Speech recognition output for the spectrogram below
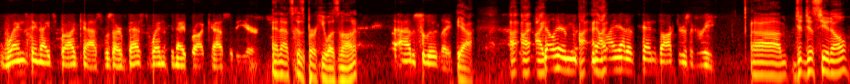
Wednesday night's broadcast was our best Wednesday night broadcast of the year. And that's because Berkey wasn't on it. Absolutely. Yeah. I, I, Tell him I- nine out of ten doctors agree. Um, j- just so you know,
